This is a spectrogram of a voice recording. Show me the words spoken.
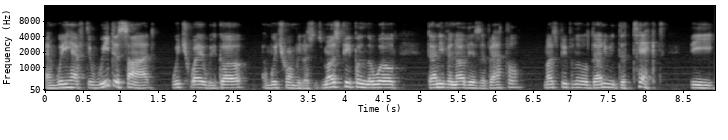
and we have to we decide which way we go and which one we listen to. Most people in the world don't even know there's a battle. Most people in the world don't even detect the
